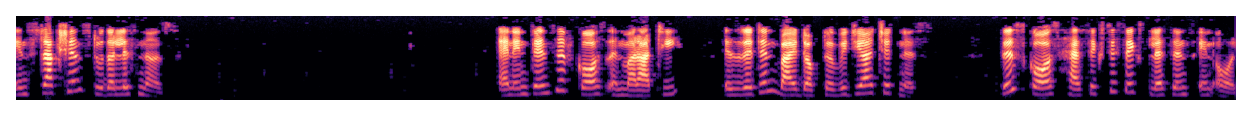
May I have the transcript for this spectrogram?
Instructions to the listeners. An intensive course in Marathi is written by Dr. Vijaya Chitnis. This course has 66 lessons in all.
